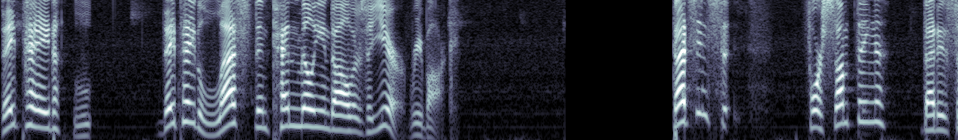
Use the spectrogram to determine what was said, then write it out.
They paid they paid less than 10 million dollars a year, Reebok. That's ins- for something that is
